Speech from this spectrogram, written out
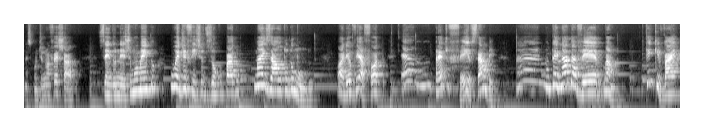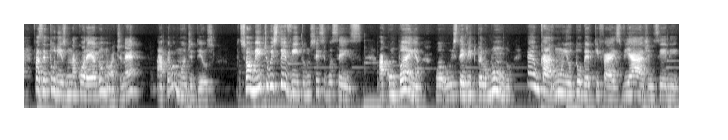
mas continua fechado, sendo neste momento o edifício desocupado mais alto do mundo. Olha, eu vi a foto, é um prédio feio, sabe? É, não tem nada a ver. Não, quem que vai fazer turismo na Coreia do Norte, né? Ah, pelo amor de Deus. Somente o Estevito, não sei se vocês acompanham o, Estevito pelo mundo, é um, um youtuber que faz viagens, ele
